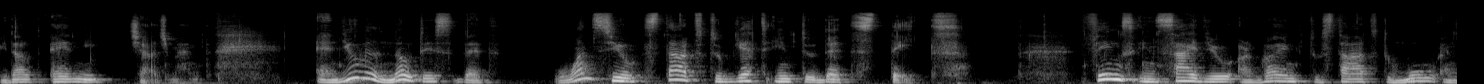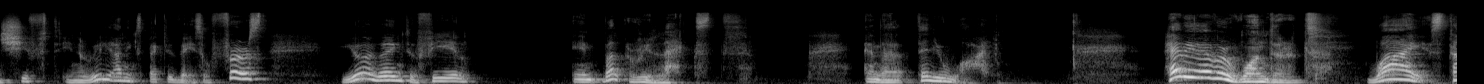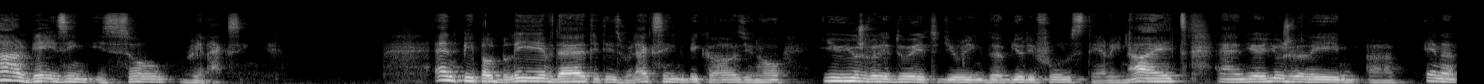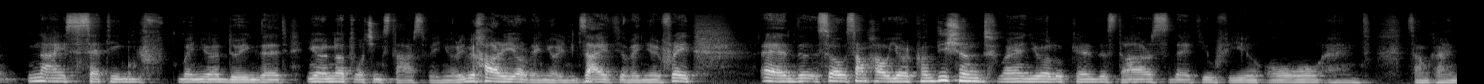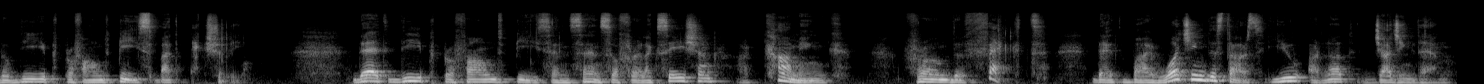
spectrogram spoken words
Without any judgment. And you will notice that once you start to get into that state, things inside you are going to start to move and shift in a really unexpected way. So first, you are going to feel, well, relaxed. And I'll tell you why. Have you ever wondered why stargazing is so relaxing? And people believe that it is relaxing because, you know, you usually do it during the beautiful starry night and you're usually uh, in a nice setting when you're doing that. You're not watching stars when you're in a hurry or when you're in anxiety or when you're afraid. And uh, so somehow you're conditioned when you look at the stars that you feel awe and some kind of deep, profound peace. But actually, that deep, profound peace and sense of relaxation are coming from the fact that by watching the stars, you are not judging them.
